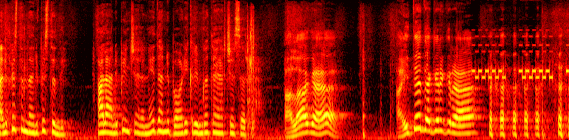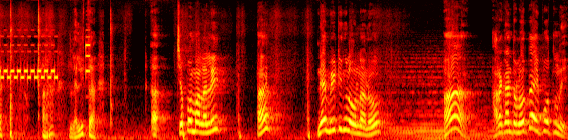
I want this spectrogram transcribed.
అనిపిస్తుంది అనిపిస్తుంది. అలా అనిపించాలనే దాన్ని బాడీ క్రీమ్గా తయారు చేశారు. అలాగా? అయితే దగ్గరికి రా. లలిత. చెప్పమ్మా లలి. నేను మీటింగ్లో ఉన్నాను. ఆ, అరగంట లోపే అయిపోతుంది.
